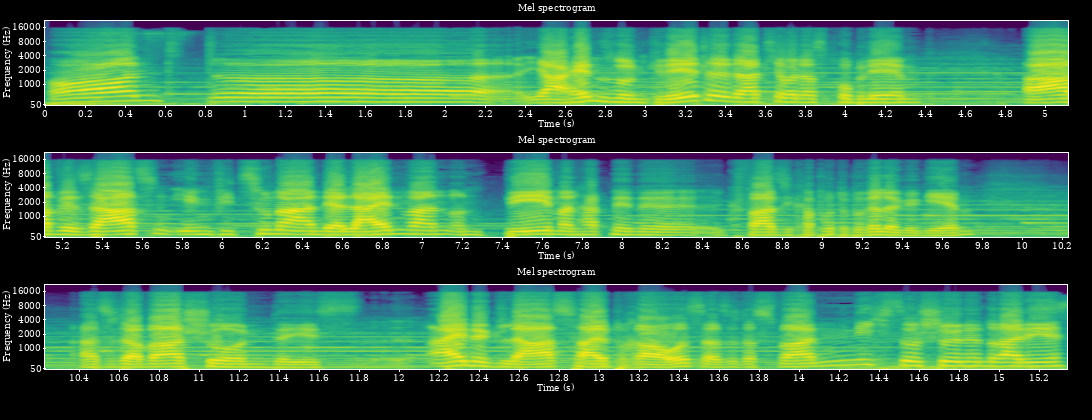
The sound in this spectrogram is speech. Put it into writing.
Und, äh, ja, Hänsel und Gretel, da hatte ich aber das Problem, A, wir saßen irgendwie zu nah an der Leinwand und B, man hat mir eine quasi kaputte Brille gegeben. Also da war schon das eine Glas halb raus. Also das war nicht so schön in 3D.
